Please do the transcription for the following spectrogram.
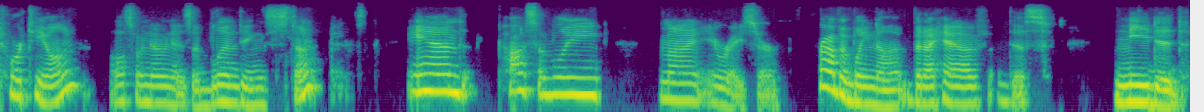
tortillon, also known as a blending stump, and possibly my eraser. Probably not, but I have this kneaded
